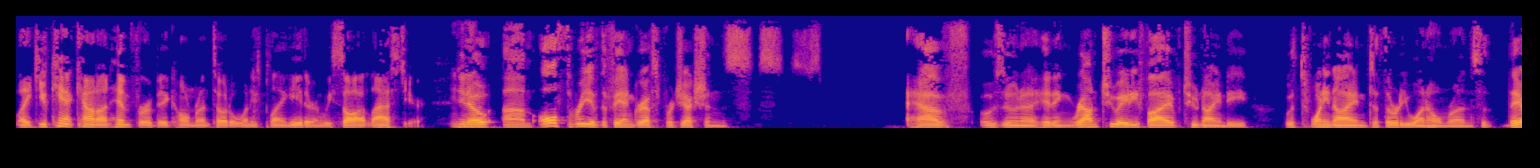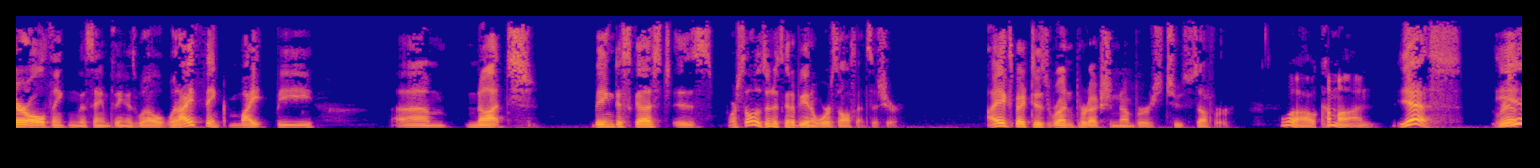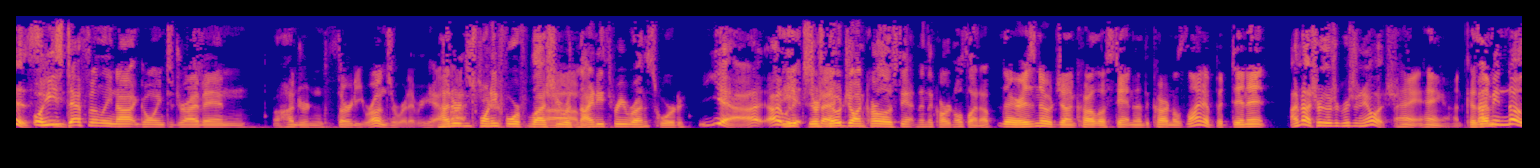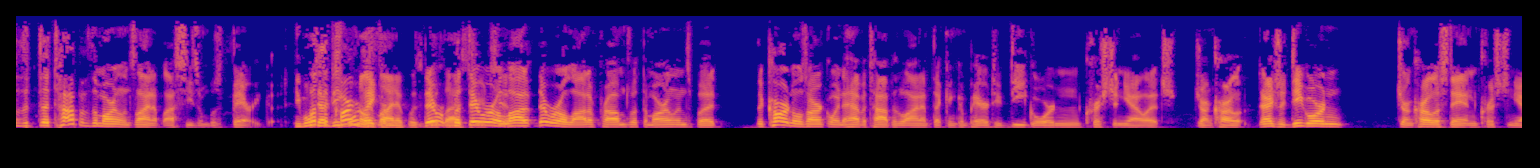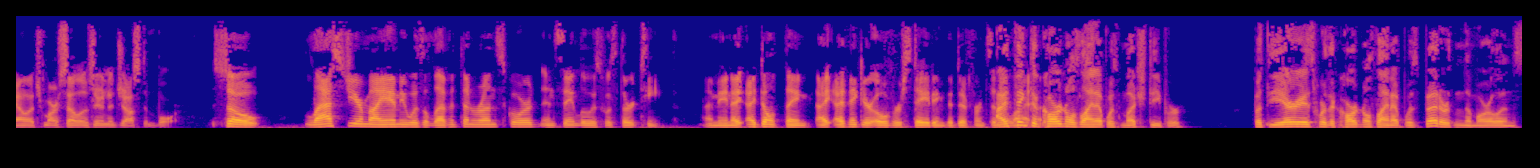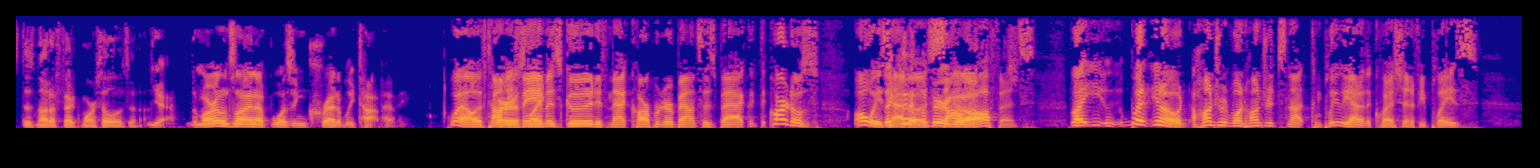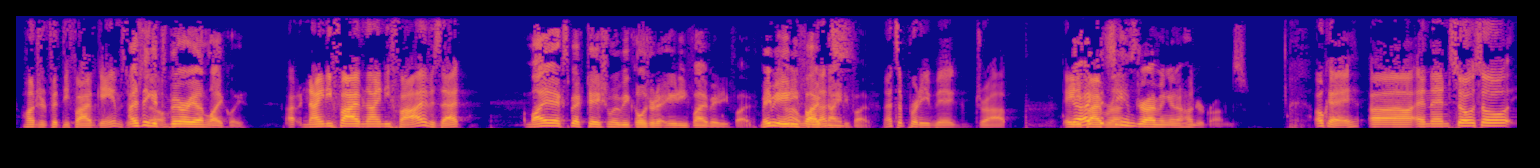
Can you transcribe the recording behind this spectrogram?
like you can't count on him for a big home run total when he's playing either, and we saw it last year. You know, um, all three of the Fangraphs projections have Ozuna hitting around 285, 290 with 29 to 31 home runs. So they're all thinking the same thing as well. What I think might be, um, not being discussed is Marcelo Ozuna is going to be in a worse offense this year. I expect his run production numbers to suffer. Well, come on. Yes, he Really? is. Well, he's He- definitely not going to drive in 130 runs or whatever he had. last year. 124 from last year with Um, 93 runs scored. Yeah, I, I would He- expect. there's no Giancarlo Stanton in the Cardinals lineup. There is no Giancarlo Stanton in the Cardinals lineup, but didn't, I'm not sure there's a Christian Yelich. hang, hang on, cause I mean, no, the, the top of the Marlins lineup last season was very good. He won't but have the D. Cardinals Gordon. lineup was There, good last but there year, were a too. lot. Of, there were a lot of problems with the Marlins, but the Cardinals aren't going to have a top of the lineup that can compare to Dee Gordon, Christian Yelich, Giancarlo. Actually, Dee Gordon, Giancarlo Stanton, Christian Yelich, Marcelo Ozuna, Justin Bour. So last year Miami was 11th in runs scored and St. Louis was 13th. I mean, I, I don't think, I, I think you're overstating the difference in the I think the. Cardinals lineup was much deeper, but the areas where the Cardinals lineup was better than the Marlins does not affect Marcelo Ozuna. Yeah, the Marlins lineup was incredibly top heavy. Well, if Tommy Whereas, Pham like- is good, if Matt Carpenter bounces back, like the Cardinals always They have, could have a, a very good solid offense. offense. Like, but you know, 100, 100's not completely out of the question if he plays 155 games. Or I think so. it's very unlikely. Uh, 95, 95. Is that My expectation would be closer to 85, 85. Maybe Oh, well, 85, that's- 95. That's a pretty big drop. 85 Yeah, I 85 could runs. see him driving in 100 runs. Okay. Uh, and then so, so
